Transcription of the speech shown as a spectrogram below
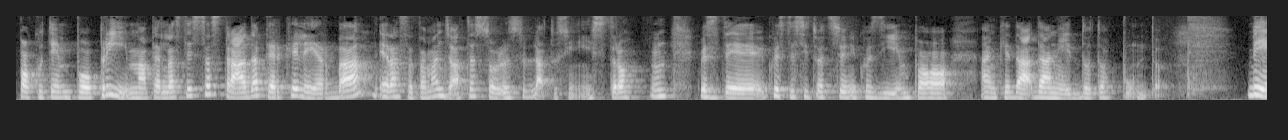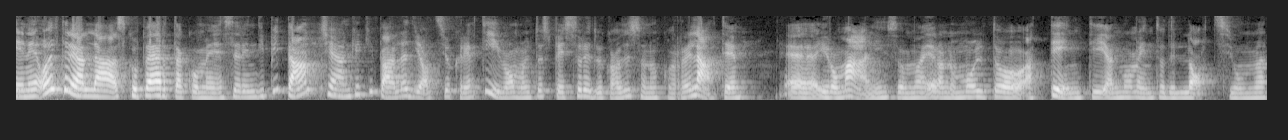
poco tempo prima per la stessa strada perché l'erba era stata mangiata solo sul lato sinistro. Mm? Queste, queste situazioni così un po' anche da, da aneddoto appunto. Bene, oltre alla scoperta come serendipità, c'è anche chi parla di ozio creativo, molto spesso le due cose sono correlate eh, i romani insomma erano molto attenti al momento dell'ozium.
